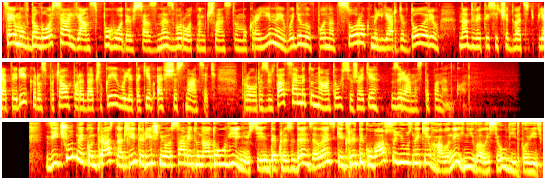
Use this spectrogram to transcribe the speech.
Це йому вдалося. Альянс погодився з незворотним членством України і виділив понад 40 мільярдів доларів на 2025 рік. і Розпочав передачу Києву літаків F-16. Про результат саміту НАТО у сюжеті Зоряни Степаненко. Відчутний контраст на тлі торішнього саміту НАТО у Вільнюсі, де президент Зеленський критикував союзників, а вони гнівалися у відповідь.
